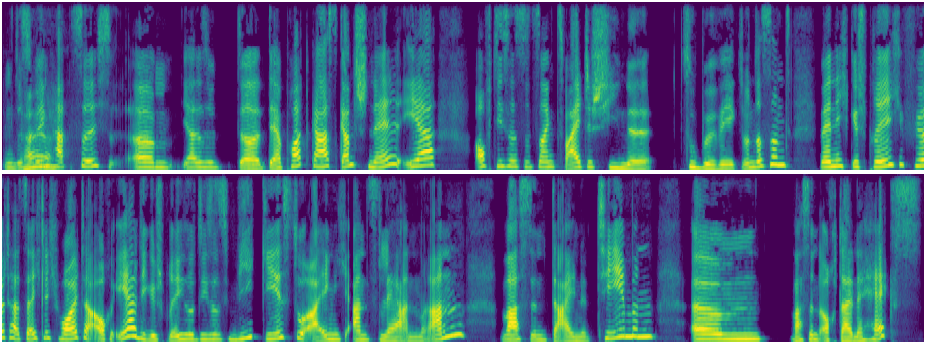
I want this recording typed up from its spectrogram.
Und deswegen ah, ja. hat sich ähm, ja also der, der Podcast ganz schnell eher auf diese sozusagen zweite Schiene zubewegt. Und das sind, wenn ich Gespräche führe, tatsächlich heute auch eher die Gespräche, so dieses, wie gehst du eigentlich ans Lernen ran? Was sind deine Themen? Ähm, was sind auch deine Hacks?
